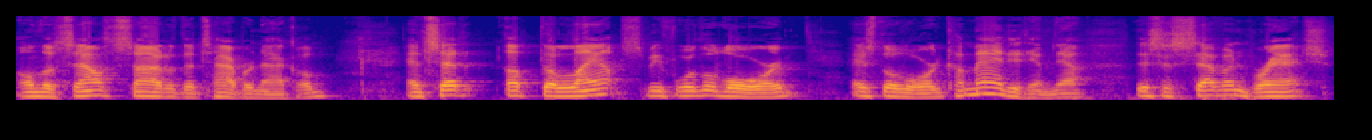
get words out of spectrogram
on the south side of the tabernacle and set up the lamps before the Lord as the Lord commanded him. Now, this is seven branch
